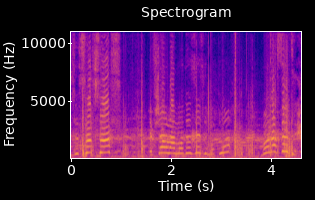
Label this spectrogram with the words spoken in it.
זה סוף סוף אפשר לעמוד על זה, זה בטוח. בואו נעשה את זה.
